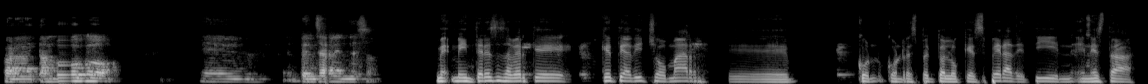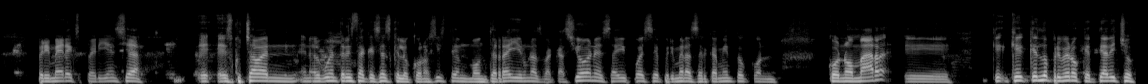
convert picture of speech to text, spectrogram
para tampoco eh, pensar en eso. Me, me, interesa saber qué, qué te ha dicho Omar eh, con, con, respecto a lo que espera de ti en, esta primera experiencia. Eh, escuchaba en, en, alguna entrevista que decías que lo conociste en Monterrey en unas vacaciones, ahí fue ese primer acercamiento con, con Omar. Eh, ¿qué, qué, es lo primero que te ha dicho?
